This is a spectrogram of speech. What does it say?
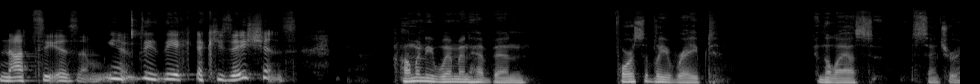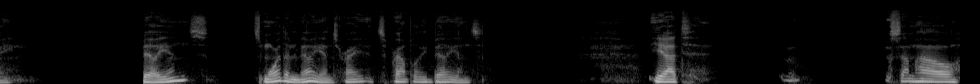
Nazism. You know, the, the accusations how many women have been forcibly raped in the last century? Billions? It's more than millions, right? It's probably billions. Yet, somehow,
